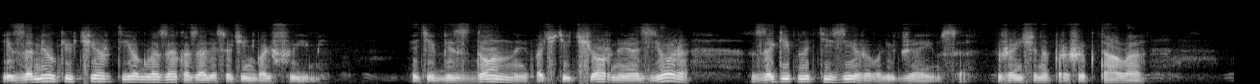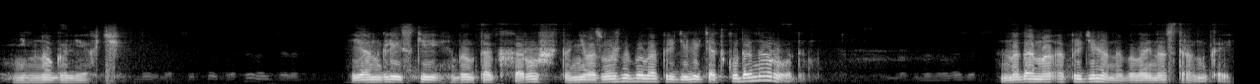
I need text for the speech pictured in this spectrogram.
Из-за мелких черт ее глаза казались очень большими. Эти бездонные, почти черные озера загипнотизировали Джеймса. Женщина прошептала «немного легче». И английский был так хорош, что невозможно было определить, откуда она родом. Но дама определенно была иностранкой.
